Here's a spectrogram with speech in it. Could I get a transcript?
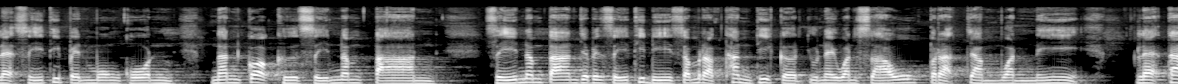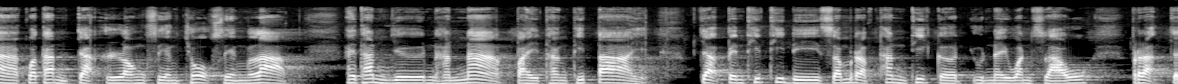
และสีที่เป็นมงคล นั่นก็คือสีน้ำตาล สีน้ำตาลจะเป็นสีที่ดีสำหรับท่านที่เกิดอยู่ในวันเสาร์ประจำวันนี้ และถ้าหากว่าท่านจะลองเสี่ยงโชคเสี่ยงลาภให้ท่านยืนหันหน้าไปทางทิศใต้ จะเป็นทิศที่ดีสำหรับท่านที่เกิดอยู่ในวันเสาร์ประจ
